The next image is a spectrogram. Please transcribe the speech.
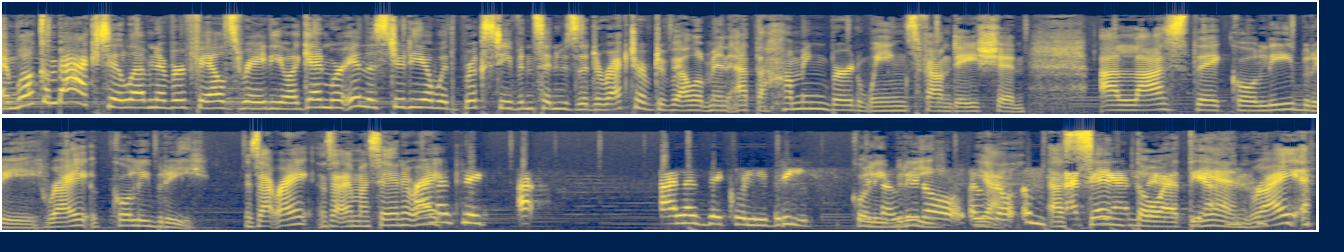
And welcome back to Love Never Fails Radio. Again, we're in the studio with Brooke Stevenson, who's the Director of Development at the Hummingbird Wings Foundation. Alas de Colibri, right? Colibri. Is that right? Is that, am I saying it right? Alas de, a- alas de colibrí. Colibri. little- yeah. little oomph at the end Acento at the Yeah. end, right?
